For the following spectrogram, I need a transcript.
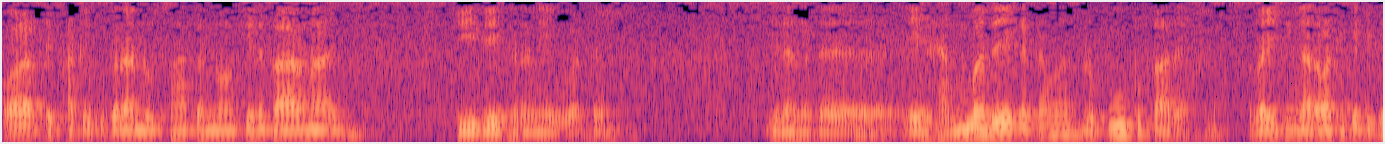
ඔයාලත් එක්ක කටයුතු කරන්න උත්සාහ කරනවා කියන කාරණාවයි. ජීවිතේ කරණේ වට ඊළඟට ඒ හැම දෙයකටම ලොකු උපකාරයක් වෙනවා. හැබැයි ඉතින් අරවා ටික ටික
